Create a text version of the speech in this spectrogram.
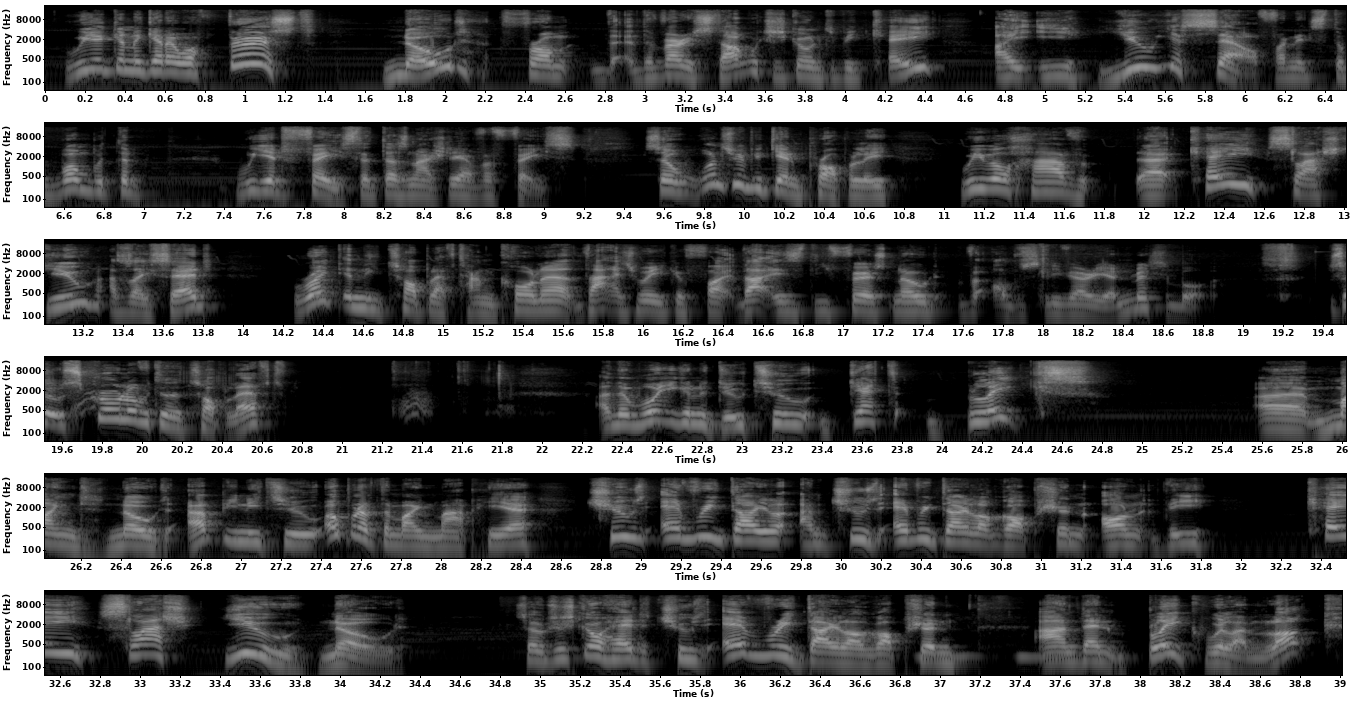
we are going to get our first node from the, the very start, which is going to be Kay, i.e. you yourself. And it's the one with the weird face that doesn't actually have a face. So once we begin properly, we will have uh, Kay slash U, as I said, right in the top left-hand corner. That is where you can find, that is the first node, obviously very unmissable. So scroll over to the top left, and then what you're going to do to get Blake's uh, mind node up, you need to open up the mind map here, choose every dial and choose every dialogue option on the Kay slash U node. So just go ahead, choose every dialogue option, and then Blake will unlock.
